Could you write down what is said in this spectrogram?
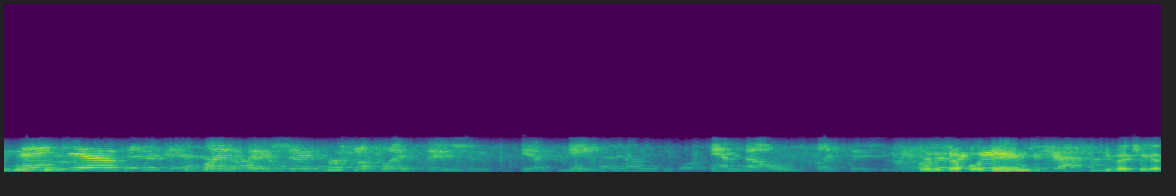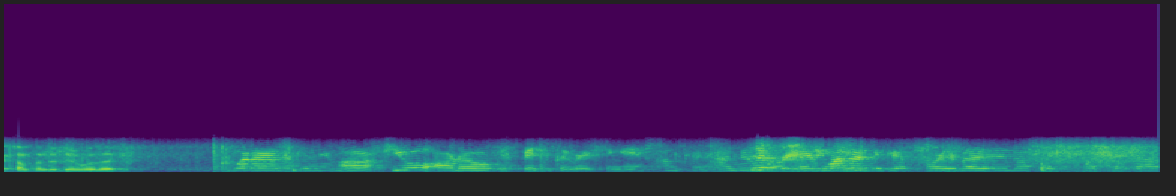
Thank you. PlayStation, personal PlayStation, PSP, handheld PlayStation. With a couple of games, you've actually got something to do with it. What are the games? Uh, Full Auto is basically racing games. Okay, I knew what they wanted to get for you, but I didn't know what they got.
